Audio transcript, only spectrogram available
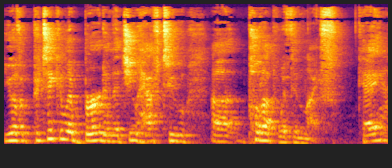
you have a particular burden that you have to uh, put up with in life. Okay? Yeah.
